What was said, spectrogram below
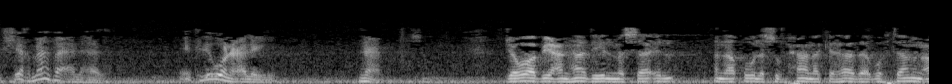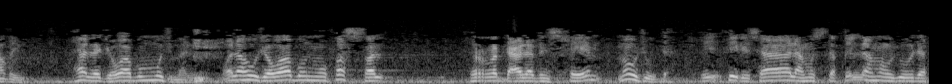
الشيخ ما فعل هذا يكذبون عليه. نعم. جوابي عن هذه المسائل أن أقول سبحانك هذا بهتان عظيم. هذا جواب مجمل وله جواب مفصل في الرد على ابن سحيم موجودة في رسالة مستقلة موجودة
